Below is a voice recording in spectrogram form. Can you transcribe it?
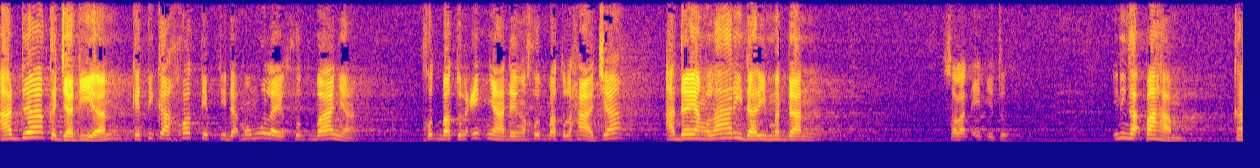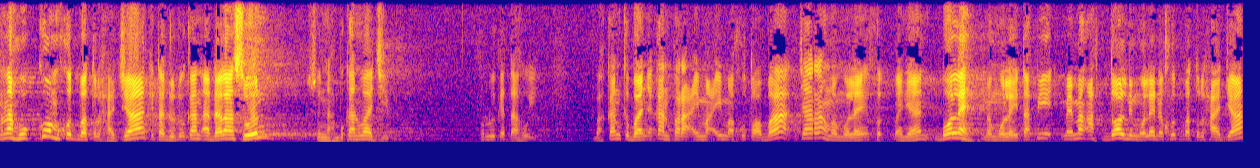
ada kejadian ketika khotib tidak memulai khutbahnya khutbatul idnya dengan khutbatul hajah ada yang lari dari medan salat id itu ini nggak paham Karena hukum khutbatul hajah kita dudukkan adalah sun, sunnah bukan wajib. Perlu ketahui. Bahkan kebanyakan para imam-imam khutbah jarang memulai khutbahnya, boleh memulai, tapi memang afdol dimulai dengan khutbatul hajah,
